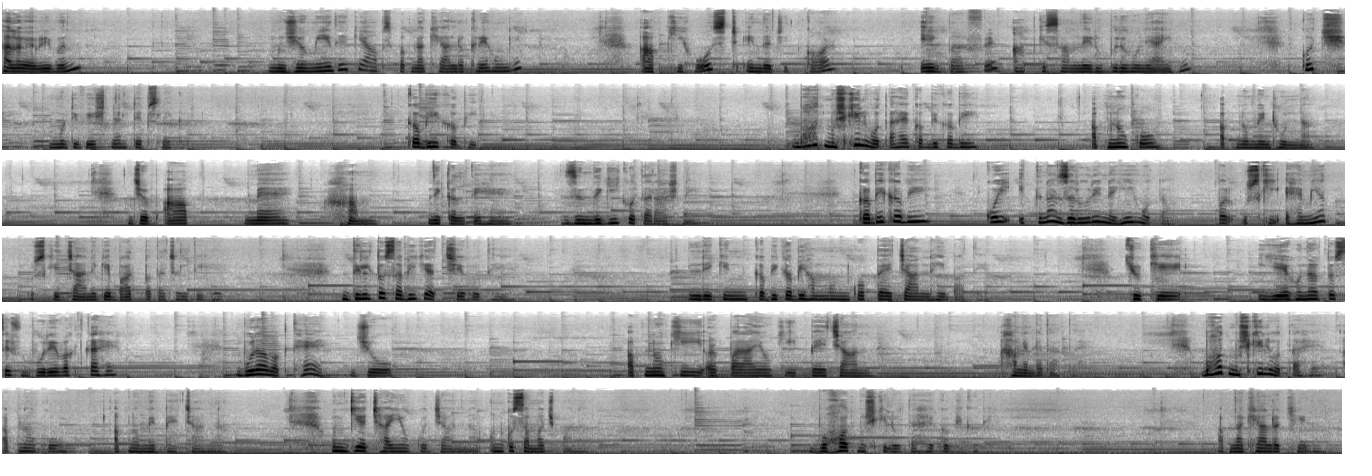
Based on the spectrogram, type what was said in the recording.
Hello everyone मुझे उम्मीद है कि आप सब अपना ख्याल रख रहे होंगे। आपकी होस्ट इंद्रजीत कौर एक बार फिर आपके सामने रूबरू होने आई हूँ। कुछ मोटिवेशनल टिप्स लेकर। कभी कभी बहुत मुश्किल होता है कभी कभी अपनों को अपनों में ढूंढना। जब आप मैं, हम निकलते हैं ज़िंदगी को तराशने। कभी कभी कोई इतना ज़रूरी नहीं होता, पर उसकी अहमियत, उसके जाने के बाद पता चलती है। दिल तो सभी के अच्छे होते हैं, लेकिन कभी कभी हम उनको पहचान नहीं पाते। क्योंकि ये हुनर तो सिर्फ़ बुरे वक्त का है। बुरा वक्त है जो अपनों की और परायों की पहचान हमें बताता है। बहुत मुश्किल होता है अपनों को, अपनों में पहचानना, उनकी अच्छाइयों को जानना, उनको समझ पाना। बहुत मुश्किल होता है कभी कभी अपना ख्याल रखिएगा।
